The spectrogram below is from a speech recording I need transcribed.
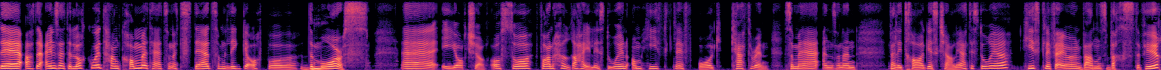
det er at en som heter Lockwood, han kommer til et sånt et sted som ligger oppå The Moors eh, i Yorkshire. Og så får han høre hele historien om Heathcliff og Catherine, som er en sånn en veldig tragisk kjærlighetshistorie. Heathcliff er jo en verdens verste fyr.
